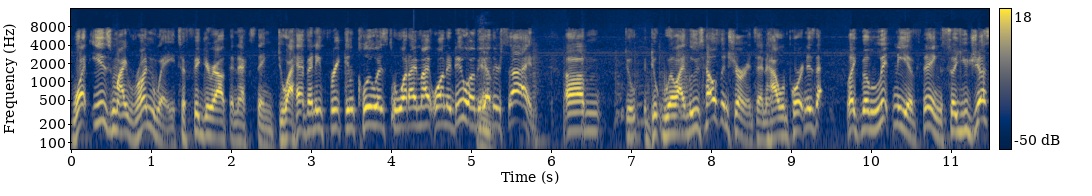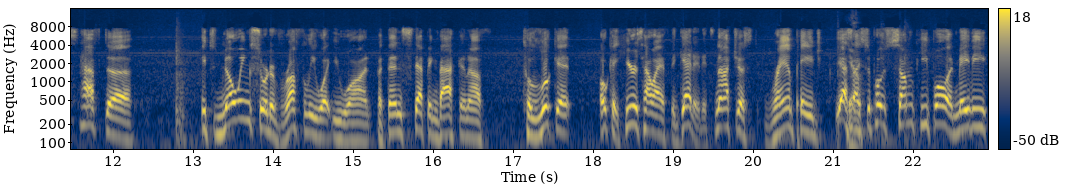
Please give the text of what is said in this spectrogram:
What is my runway to figure out the next thing? Do I have any freaking clue as to what I might want to do on the Yeah. other side? Um, do, do, will I lose health insurance? And how important is that? Like the litany of things. So you just have to, it's knowing sort of roughly what you want, but then stepping back enough to look at, okay, here's how I have to get it. It's not just rampage. Yes, Yeah. I suppose some people, and maybe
